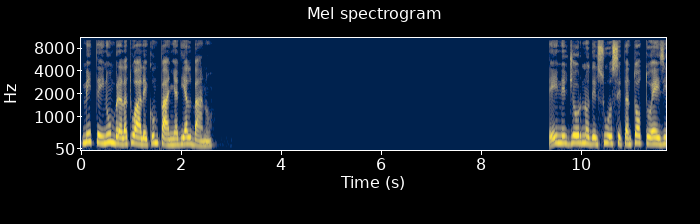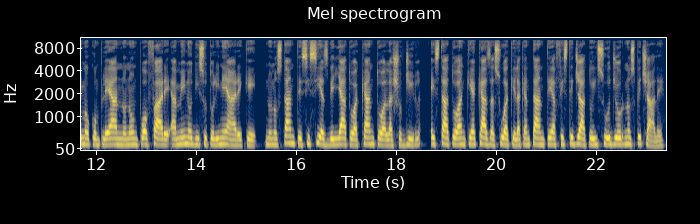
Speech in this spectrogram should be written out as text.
mette in ombra l'attuale compagna di Albano. E nel giorno del suo 78esimo compleanno non può fare a meno di sottolineare che, nonostante si sia svegliato accanto alla showgirl, è stato anche a casa sua che la cantante ha festeggiato il suo giorno speciale.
